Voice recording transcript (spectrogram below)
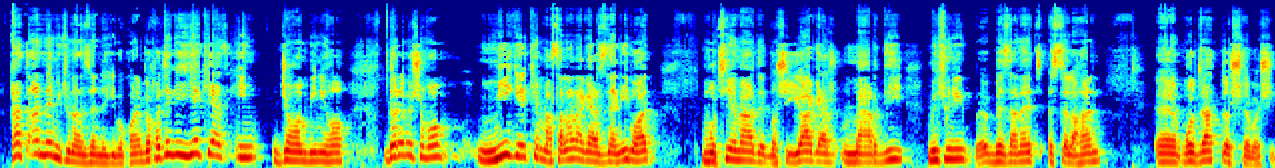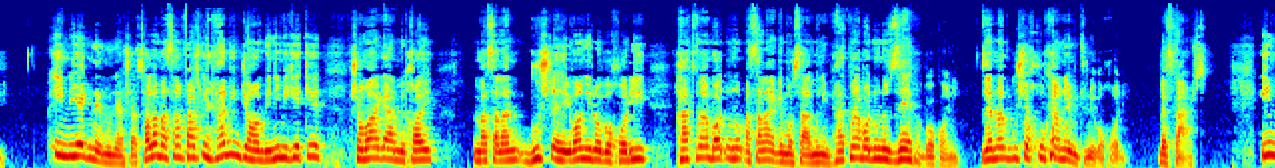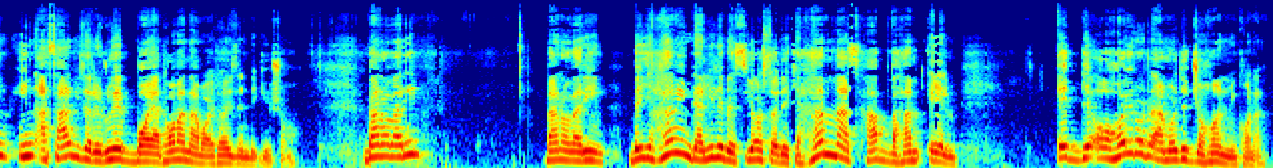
قطعا نمی‌تونن زندگی بکنن. به خاطر اینکه یکی از این جهانبینی ها داره به شما میگه که مثلا اگر زنی باید مطیع مردت باشی یا اگر مردی می‌تونی به زنت اصطلاحا قدرت داشته باشی. این یک نمونهش هست. حالا مثلا فرض کنید همین جهانبینی میگه که شما اگر می‌خوای مثلا گوشت حیوانی رو بخوری حتما باید اونو مثلا اگه مسلمونیم حتما باید اونو ذبح بکنی. ضمن گوشت خوک هم نمی‌تونی بخوری به فرض. این این اثر می‌ذاره روی بایدها و نبایدهای زندگی شما. بنابراین بنابراین به همین دلیل بسیار ساده که هم مذهب و هم علم ادعاهایی رو در مورد جهان می‌کنن.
